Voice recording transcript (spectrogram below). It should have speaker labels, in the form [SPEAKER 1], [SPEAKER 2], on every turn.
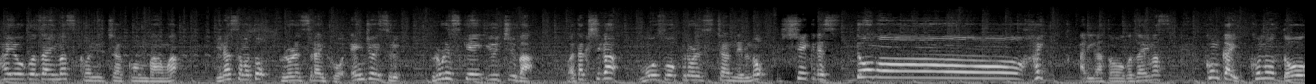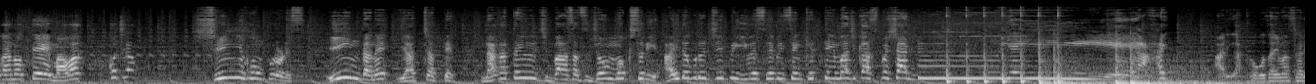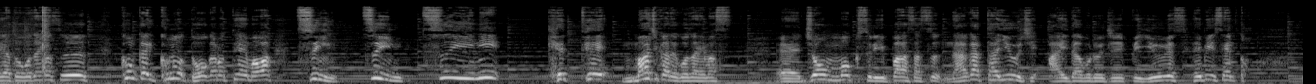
[SPEAKER 1] はようございます。こんにちはこんばんは。皆様とプロレスライフをエンジョイするプロレス系 YouTuber 私が妄想プロレスチャンネルのシェイクです。どうもはいありがとうございます。今回この動画のテーマはこちら。新日本プロレスいいんだねやっちゃって。永田裕二 VS ジョン・モクスリー IWGP US ヘビー戦決定間近スペシャルイエイ!はい。ありがとうございますありがとうございます今回この動画のテーマはついについについに決定間近でございますえー、ジョン・モクスリー VS 永田裕二 IWGP US ヘビー戦と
